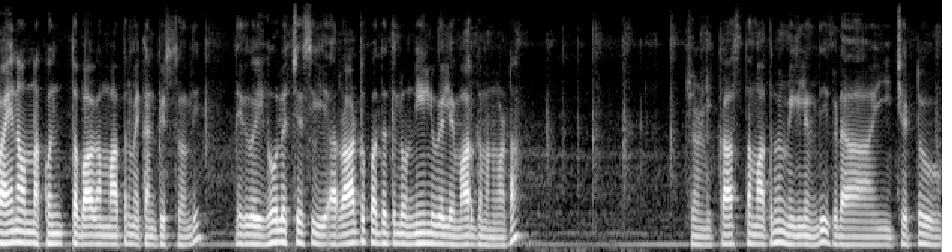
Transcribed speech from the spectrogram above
పైన ఉన్న కొంత భాగం మాత్రమే కనిపిస్తుంది. ఇదిగో ఈ హోల్ వచ్చేసి ఆ రాటు పద్ధతిలో నీళ్ళు వెళ్ళే మార్గం అనమాట చూడండి కాస్త మాత్రమే మిగిలింది. ఇక్కడ ఈ చెట్టు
